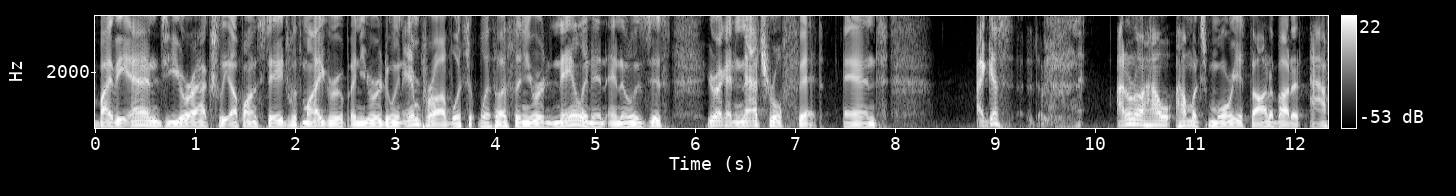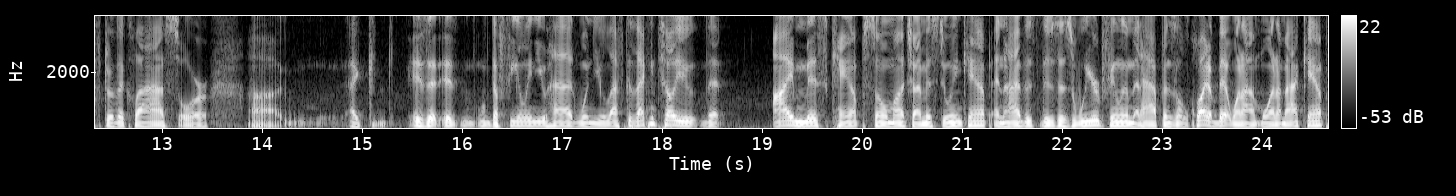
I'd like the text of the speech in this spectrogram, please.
by the end, you were actually up on stage with my group, and you were doing improv with with us, and you were nailing it. And it was just you're like a natural fit. And I guess I don't know how how much more you thought about it after the class or. Uh, like, is it is the feeling you had when you left? Because I can tell you that I miss camp so much. I miss doing camp, and I have this, there's this weird feeling that happens quite a bit when I'm when I'm at camp,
